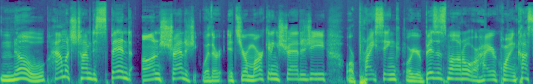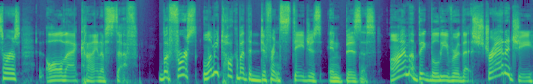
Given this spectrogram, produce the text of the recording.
know how much time to spend on strategy, whether it's your marketing strategy or pricing or your business model or how you're acquiring customers, all that kind of stuff. But first, let me talk about the different stages in business. I'm a big believer that strategy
